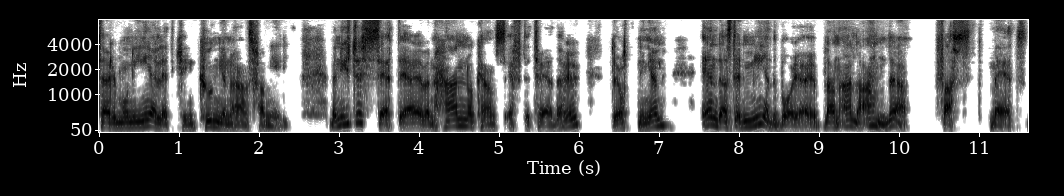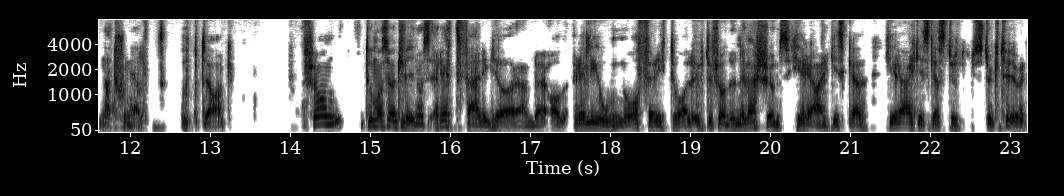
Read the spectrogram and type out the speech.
ceremonielet kring kungen och hans familj. Men ytterst sett är även han och hans efterträdare, drottningen, endast en medborgare bland alla andra, fast med ett nationellt uppdrag. Från Thomas Aquinos rättfärdiggörande av religion och offerritual utifrån universums hierarkiska, hierarkiska struktur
